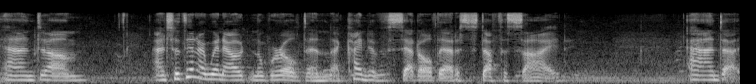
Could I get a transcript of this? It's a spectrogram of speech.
And, um, and so then I went out in the world and I kind of set all that stuff aside. And uh,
